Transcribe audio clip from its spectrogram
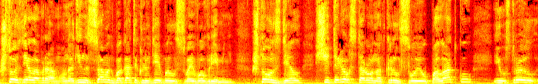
что сделал Авраам? Он один из самых богатых людей был своего времени. Что он сделал? С четырех сторон открыл свою палатку и устроил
